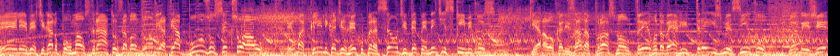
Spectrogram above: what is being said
Ele é investigado por maus tratos, abandono e até abuso sexual em uma clínica de recuperação de dependentes químicos que era localizada próxima ao trevo da BR 365 com MG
